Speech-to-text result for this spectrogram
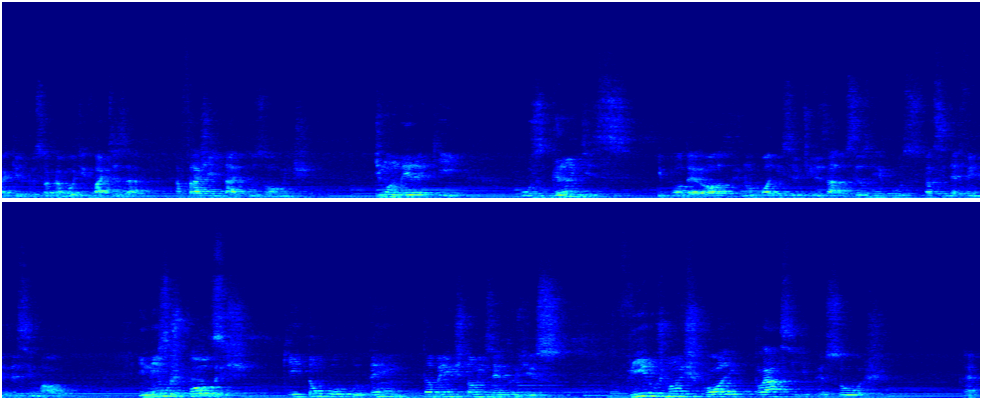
aquilo que o senhor acabou de enfatizar, a fragilidade dos homens. De maneira que os grandes e poderosos não podem se utilizar dos seus recursos para se defender desse mal. E nem os pobres, que tão pouco têm, também estão isentos disso. Vírus não escolhe classe de pessoas. Né?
